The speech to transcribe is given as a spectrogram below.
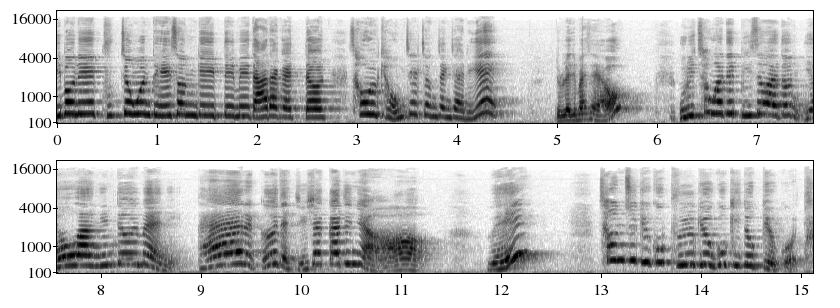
이번에 국정원 대선 개입 때문에 날아갔던 서울 경찰청장 자리에 놀라지 마세요. 우리 청와대 비서하던 여왕님 똘마니 다를 꽂아 주셨거든요. 왜? 천주교고 불교고 기독교고 다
